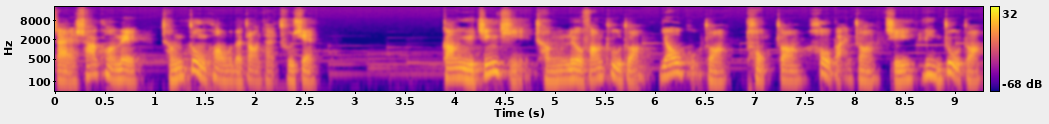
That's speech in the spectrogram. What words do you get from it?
在砂矿内。呈重矿物的状态出现。刚玉晶体呈六方柱状、腰鼓状、筒状、厚板状及鳞柱状，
